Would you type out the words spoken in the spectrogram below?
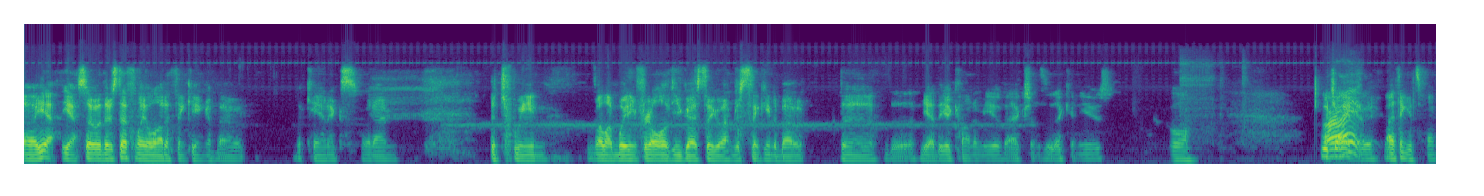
Uh, yeah, yeah. So there's definitely a lot of thinking about mechanics when I'm between. While I'm waiting for all of you guys to go, I'm just thinking about the the yeah the economy of actions that I can use, cool. which All I right. enjoy. I think it's fun.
